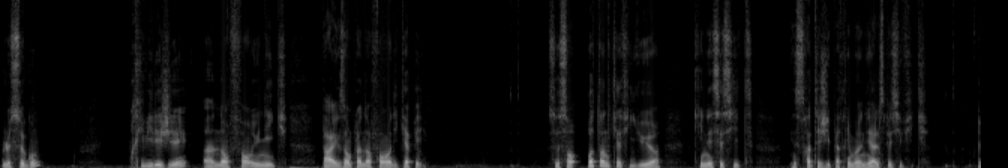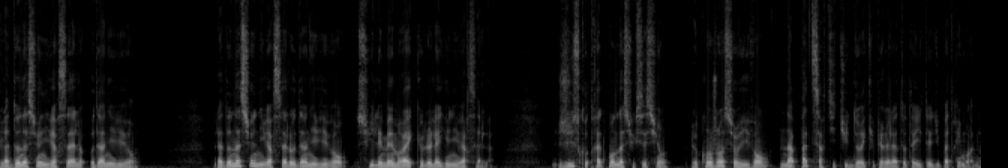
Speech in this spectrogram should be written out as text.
Le second, privilégier un enfant unique, par exemple un enfant handicapé. Ce sont autant de cas de figure qui nécessitent une stratégie patrimoniale spécifique. La donation universelle au dernier vivant. La donation universelle au dernier vivant suit les mêmes règles que le legs universel. Jusqu'au traitement de la succession, le conjoint survivant n'a pas de certitude de récupérer la totalité du patrimoine.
